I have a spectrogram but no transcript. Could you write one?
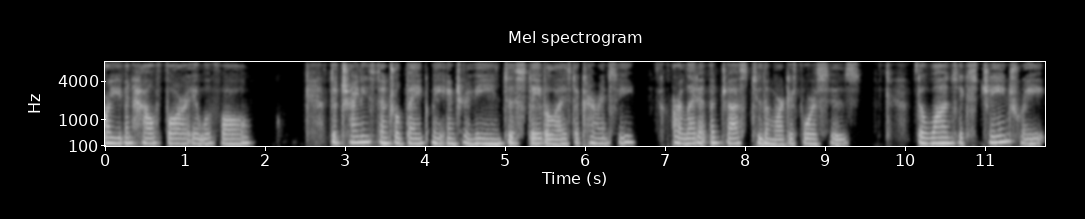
or even how far it will fall. The Chinese central bank may intervene to stabilize the currency or let it adjust to the market forces. The yuan's exchange rate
